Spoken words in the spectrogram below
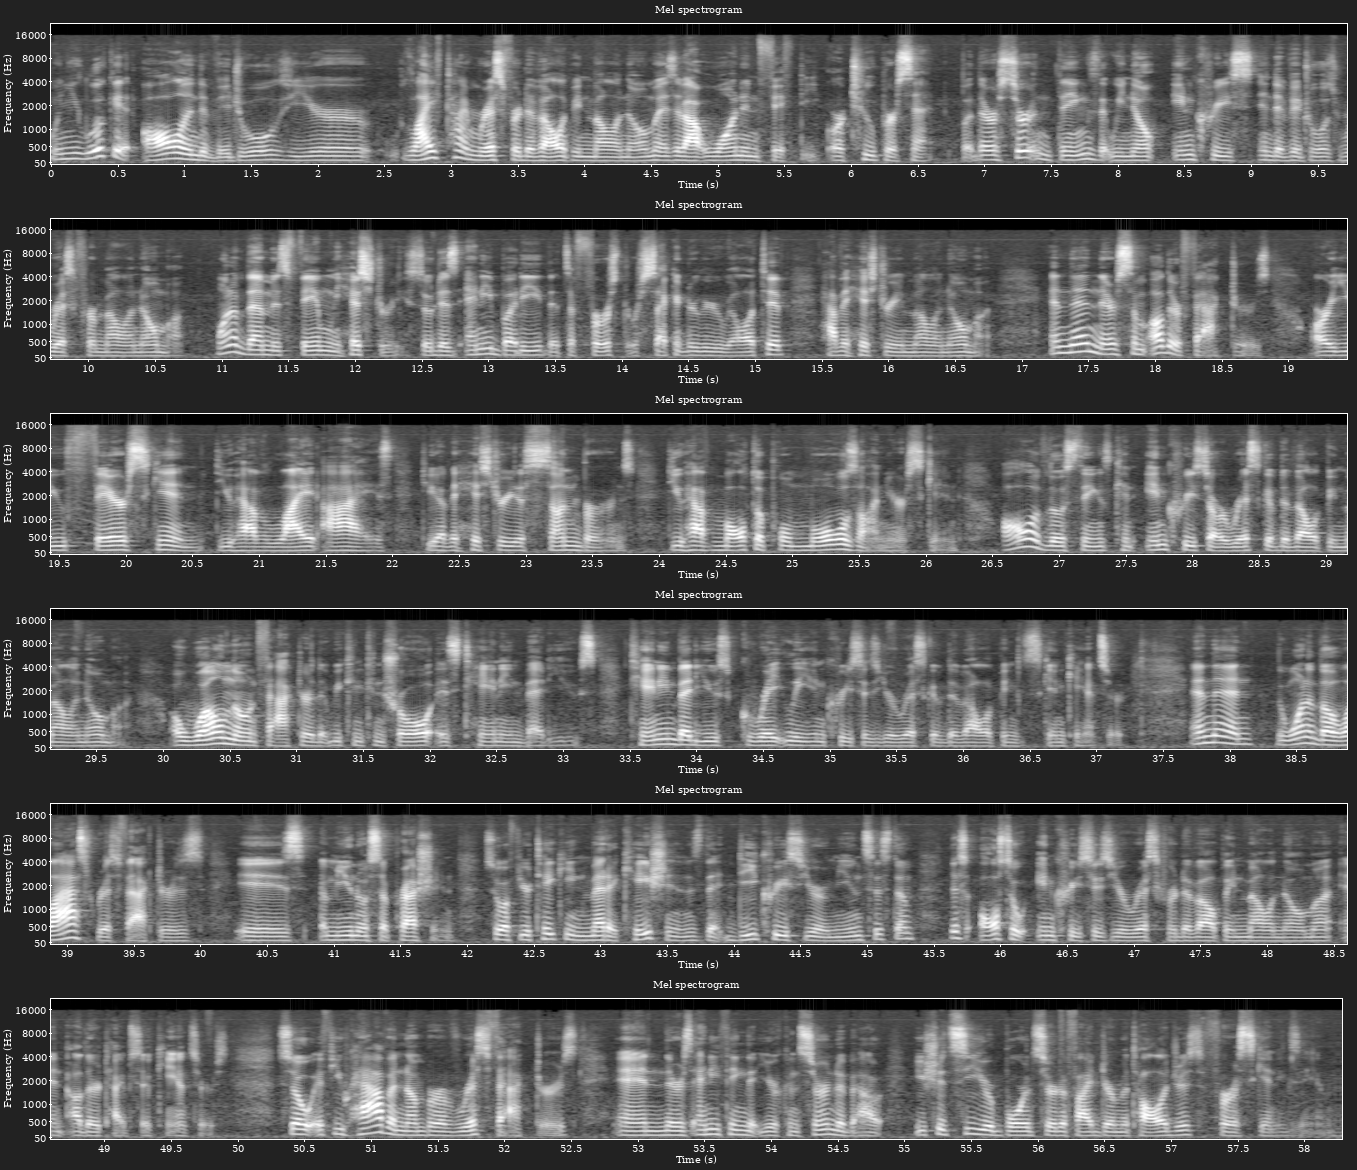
When you look at all individuals, your lifetime risk for developing melanoma is about 1 in 50 or 2%. But there are certain things that we know increase individuals' risk for melanoma. One of them is family history. So does anybody that's a first or second degree relative have a history of melanoma? And then there's some other factors. Are you fair skinned? Do you have light eyes? Do you have a history of sunburns? Do you have multiple moles on your skin? All of those things can increase our risk of developing melanoma. A well-known factor that we can control is tanning bed use. Tanning bed use greatly increases your risk of developing skin cancer. And then the, one of the last risk factors is immunosuppression. So if you're taking medications that decrease your immune system, this also increases your risk for developing melanoma and other types of cancers. So if you have a number of risk factors and there's anything that you're concerned about, you should see your board certified dermatologist for a skin exam.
